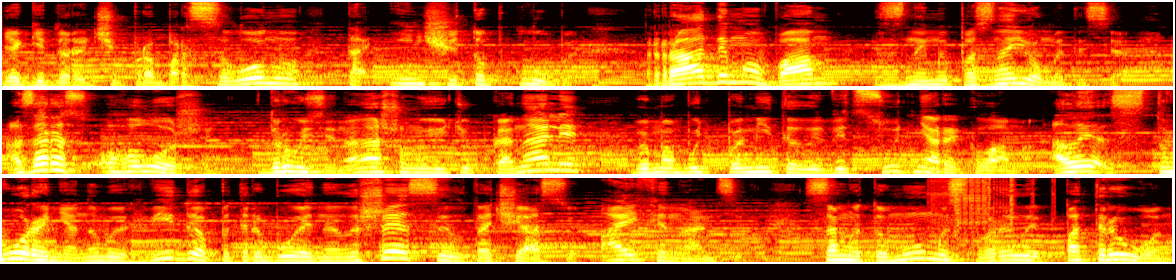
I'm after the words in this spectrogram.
як і, до речі, про Барселону та інші топ-клуби. Радимо вам з ними познайомитися. А зараз оголошую, друзі, на нашому YouTube каналі ви, мабуть, помітили відсутня реклама. Але створення нових відео потребує не лише сил та часу, а й фінансів. Саме тому ми створили Patreon.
